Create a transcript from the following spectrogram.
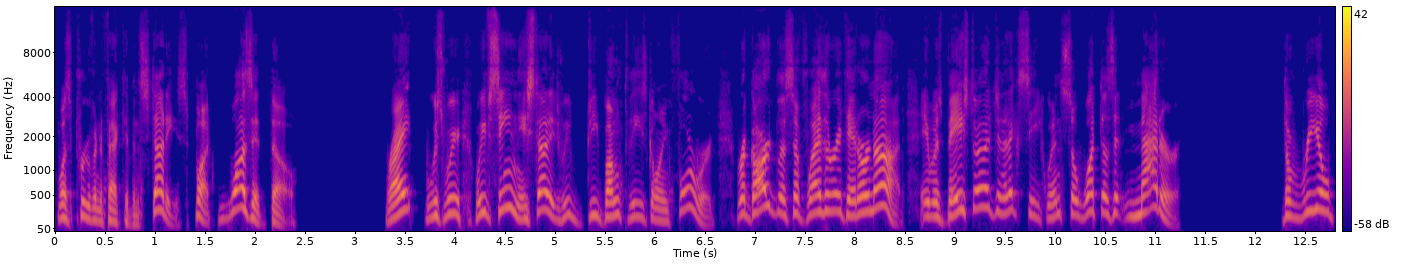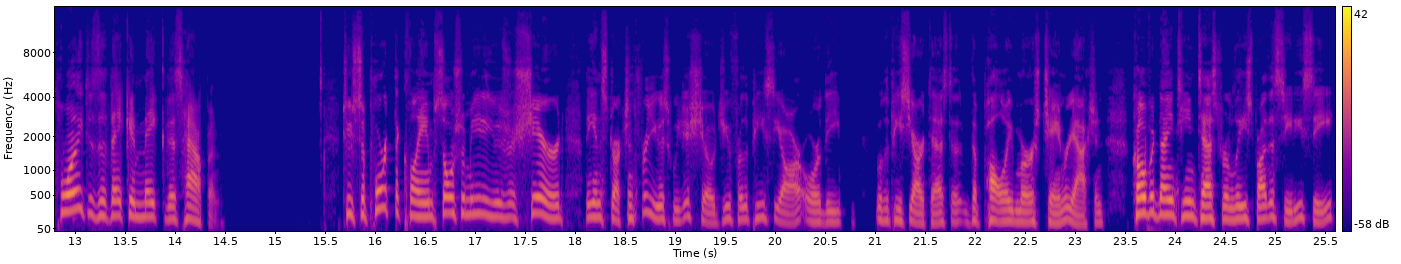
was proven effective in studies. But was it though? Right? Because we we've seen these studies, we've debunked these going forward, regardless of whether it did or not. It was based on a genetic sequence. So what does it matter? The real point is that they can make this happen. To support the claim, social media users shared the instructions for use we just showed you for the PCR or the well, the PCR test, uh, the polymerase chain reaction, COVID 19 test released by the CDC.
